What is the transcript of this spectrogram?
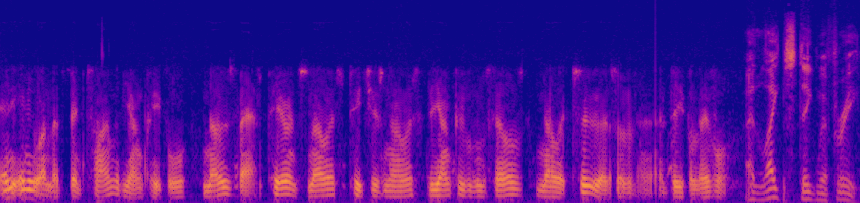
Any, anyone that's spent time with young people knows that. Parents know it, teachers know it, the young people themselves know it too at sort of a deeper level. I like stigma free.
